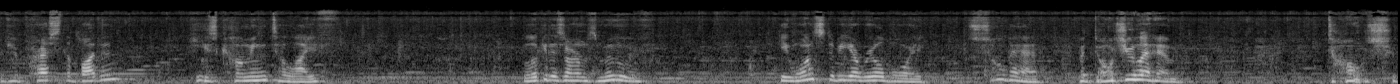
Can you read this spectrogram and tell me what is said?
if you press the button, he's coming to life. Look at his arms move. He wants to be a real boy so bad, but don't you let him. Don't you,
